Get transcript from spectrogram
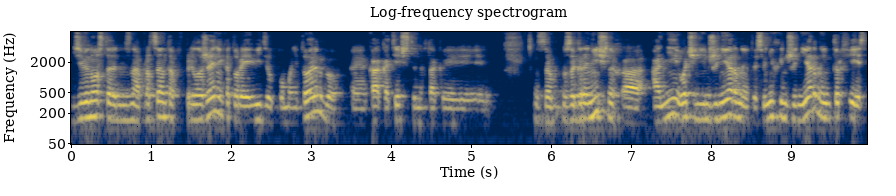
90, не знаю, процентов приложений, которые я видел по мониторингу, э, как отечественных, так и заграничных, а, они очень инженерные, то есть у них инженерный интерфейс.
